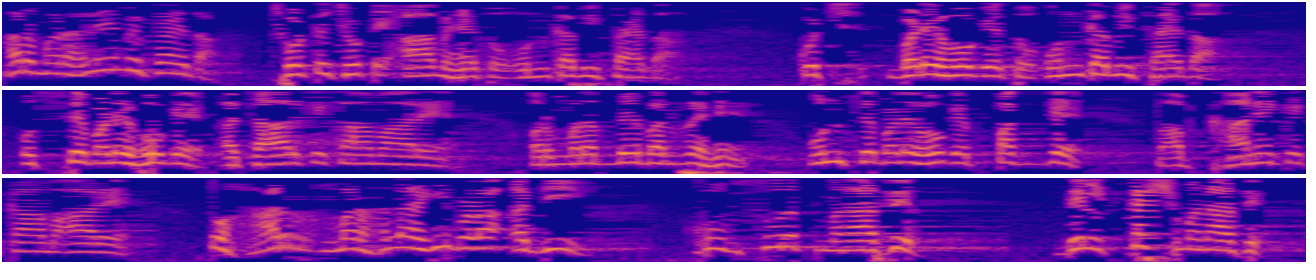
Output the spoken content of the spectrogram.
ہر مرحلے میں فائدہ۔ چھوٹے چھوٹے آم ہیں تو ان کا بھی فائدہ، کچھ بڑے ہو گئے تو ان کا بھی فائدہ۔ اس سے بڑے ہو گئے، اچار کے کام آ رہے ہیں اور مربے بن رہے ہیں، ان سے بڑے ہو گئے، پک گئے، تو اب کھانے کے کام آ رہے ہیں۔ تو ہر مرحلہ ہی بڑا عجیب، خوبصورت مناظر، دلکش مناظر۔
